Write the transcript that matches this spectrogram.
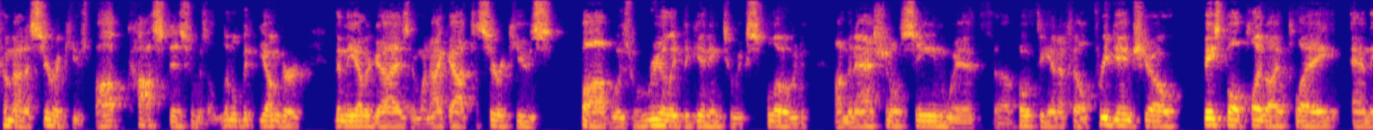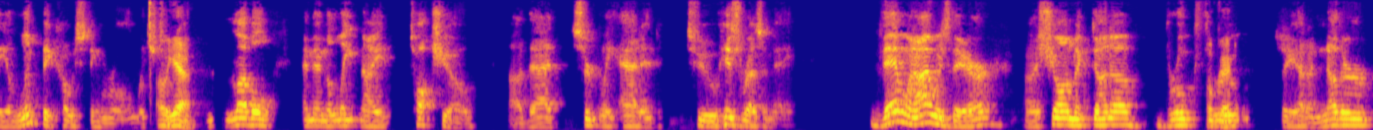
come out of Syracuse. Bob Costas, who was a little bit younger than the other guys. And when I got to Syracuse, Bob was really beginning to explode on the national scene with uh, both the NFL pregame show, baseball play-by-play, and the Olympic hosting role, which oh yeah level, and then the late night talk show uh, that certainly added to his resume. Then when I was there, uh, Sean McDonough broke through, okay. so you had another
